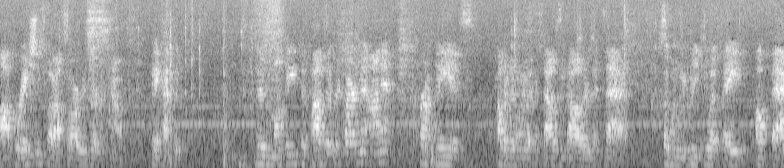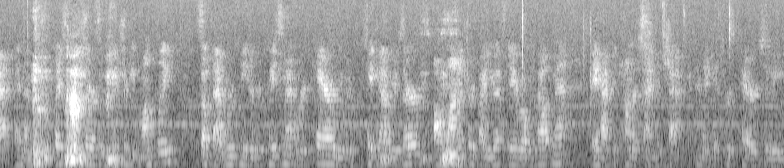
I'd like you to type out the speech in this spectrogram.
operations, but also our reserve account. They have to, there's a monthly deposit requirement on it, currently it's probably only like a thousand dollars at that. So when we redo it, they up that, and then there's replacement reserves that we contribute monthly. So if that roof needed replacement or repair, we would take it out of reserves, all monitored by USDA Rural Development. They have to countersign the check, and it gets repaired to the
